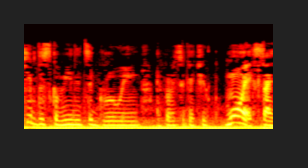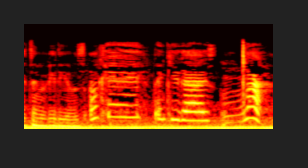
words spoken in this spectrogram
Keep this community growing. I promise to get you more exciting videos. Okay, thank you guys. Mwah.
